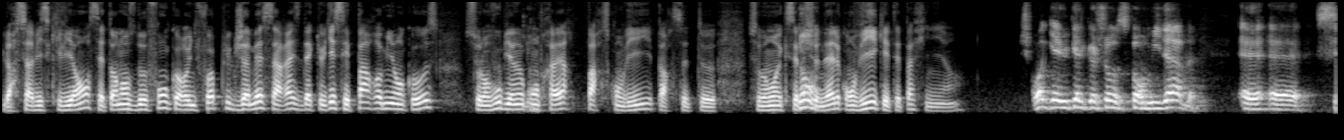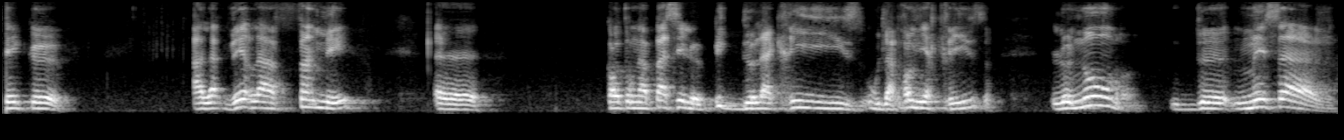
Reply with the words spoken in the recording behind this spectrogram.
leur service client Cette tendance de fond, encore une fois, plus que jamais, ça reste d'accueillir. C'est pas remis en cause, selon vous, bien au contraire, parce qu'on vit, par cette, euh, ce moment exceptionnel qu'on vit et qui n'était pas fini. Hein. Je crois qu'il y a eu quelque chose de formidable. Euh, c'est que à la, vers la fin mai, quand on a passé le pic de la crise ou de la première crise, le nombre de messages,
